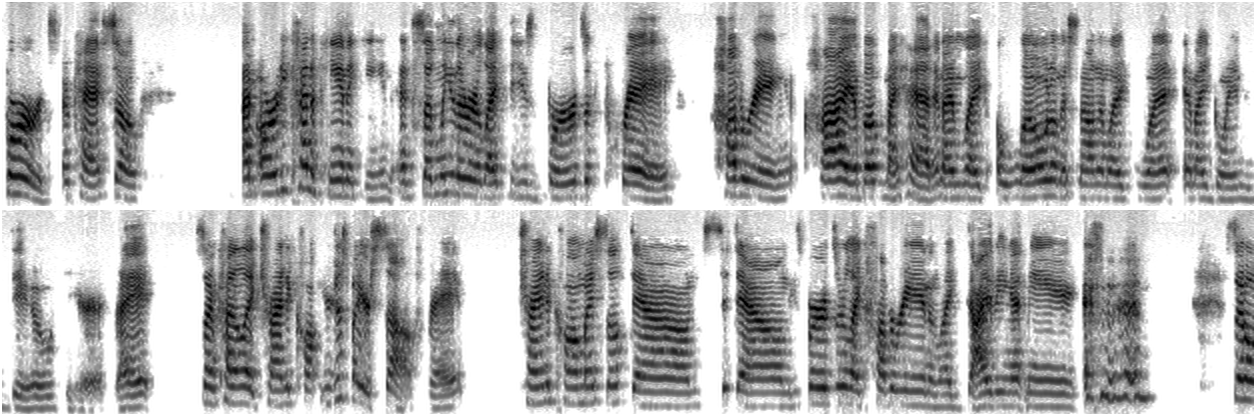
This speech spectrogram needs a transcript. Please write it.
birds, okay, so I'm already kind of panicking, and suddenly there are like these birds of prey hovering high above my head, and I'm like alone on this mountain. I'm like, what am I going to do here, right? So I'm kind of like trying to calm. You're just by yourself, right? Trying to calm myself down, sit down. These birds are like hovering and like diving at me, and then so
